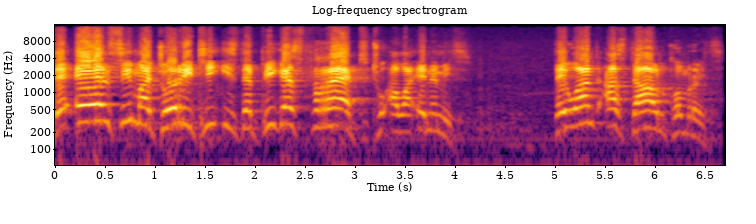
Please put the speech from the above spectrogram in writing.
The ANC majority is the biggest threat to our enemies. They want us down, comrades.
